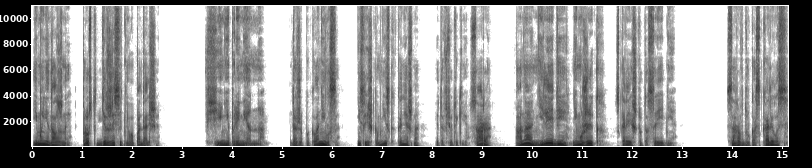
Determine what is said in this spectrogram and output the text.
и мы не должны. Просто держись от него подальше. Все непременно. Даже поклонился. Не слишком низко, конечно. Это все-таки Сара. Она не леди, не мужик, скорее что-то среднее. Сара вдруг оскалилась,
